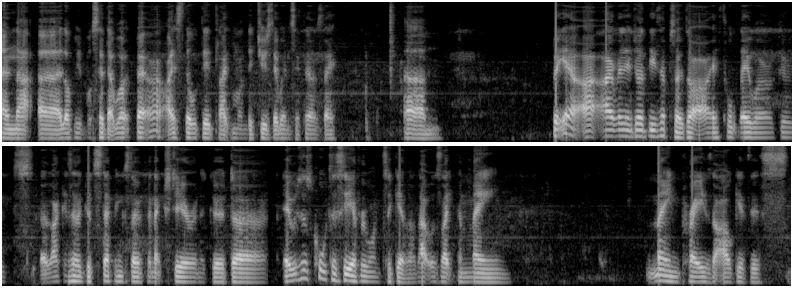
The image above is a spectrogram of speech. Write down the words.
and that uh, a lot of people said that worked better. I still did like Monday, Tuesday, Wednesday, Thursday. Um, but yeah, I, I really enjoyed these episodes. I, I thought they were a good, uh, like I said, a good stepping stone for next year and a good. Uh, it was just cool to see everyone together. That was like the main, main praise that I'll give this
